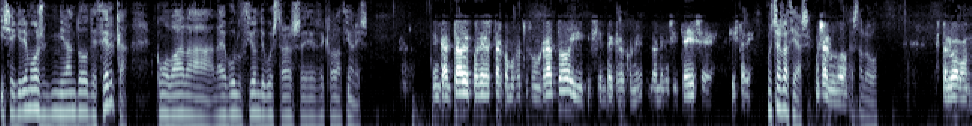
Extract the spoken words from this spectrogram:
y seguiremos mirando de cerca cómo va la, evolución de vuestras eh, reclamaciones encantado de poder estar con vosotros un rato y siempre que lo necesitéis, eh, aquí estaré. Muchas gracias. Un saludo. Hasta luego. Hasta luego.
